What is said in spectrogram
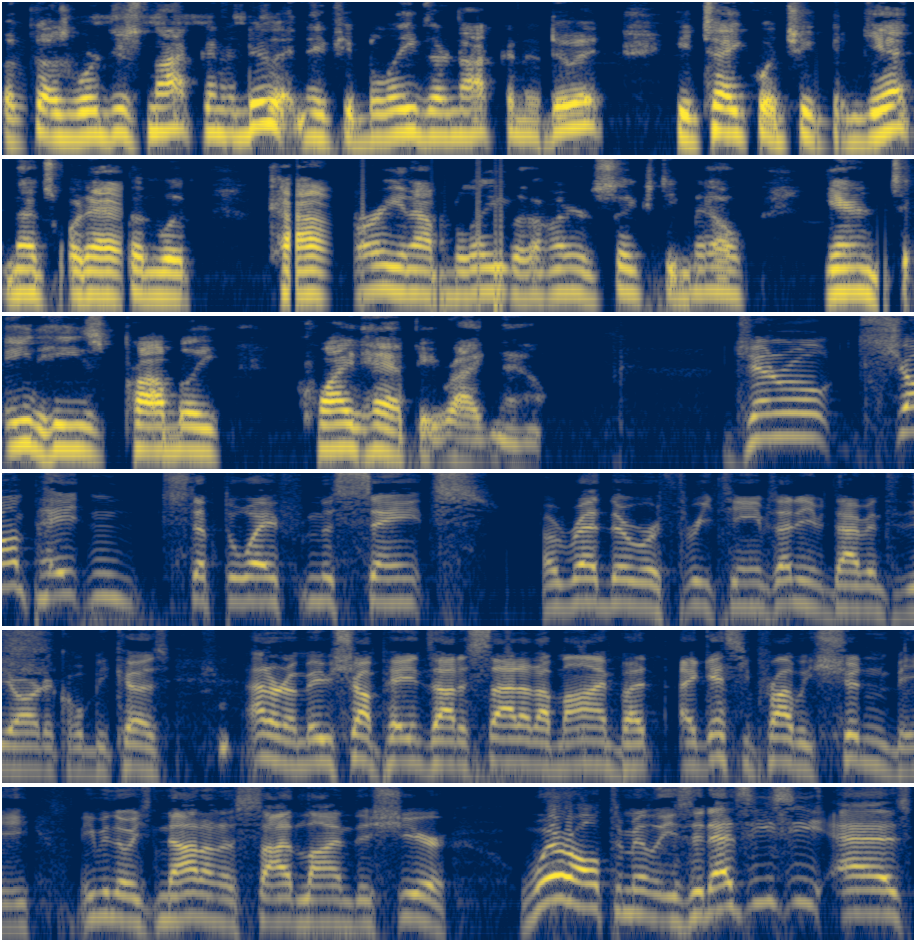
because we're just not going to do it. And if you believe they're not going to do it, you take what you can get, and that's what happened with Murray. And I believe with 160 mil guaranteed, he's probably quite happy right now. General Sean Payton stepped away from the Saints. I read there were three teams. I didn't even dive into the article because I don't know. Maybe Sean Payton's out of sight, out of mind, but I guess he probably shouldn't be, even though he's not on a sideline this year where ultimately is it as easy as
